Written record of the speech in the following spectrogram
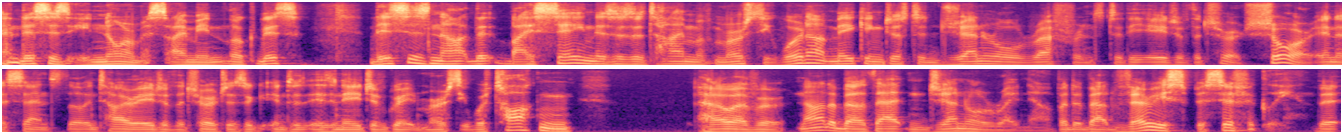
and this is enormous. I mean look this this is not that by saying this is a time of mercy we're not making just a general reference to the age of the church. Sure in a sense the entire age of the church is, a, is an age of great mercy. We're talking however not about that in general right now but about very specifically the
